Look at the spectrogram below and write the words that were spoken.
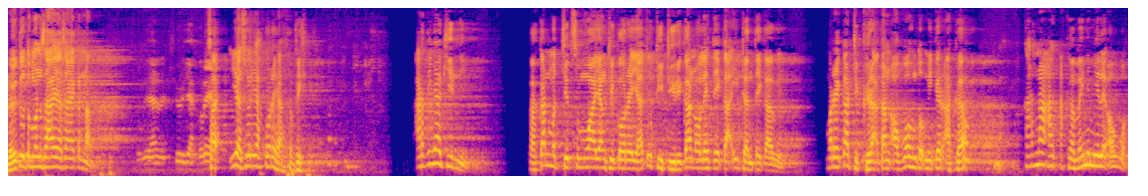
Lo itu teman saya, saya kenal. Surya Korea. iya Surya Korea tapi Artinya gini, bahkan masjid semua yang di Korea itu didirikan oleh TKI dan TKW. Mereka digerakkan Allah untuk mikir agama, karena agama ini milik Allah.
